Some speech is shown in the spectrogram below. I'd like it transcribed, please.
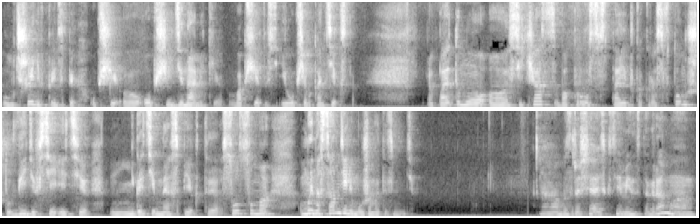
улучшения, в принципе, общей э, общей динамики вообще, то есть и общего контекста. Поэтому э, сейчас вопрос стоит как раз в том, что видя все эти негативные аспекты социума, мы на самом деле можем это изменить. А, возвращаясь к теме Инстаграма,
